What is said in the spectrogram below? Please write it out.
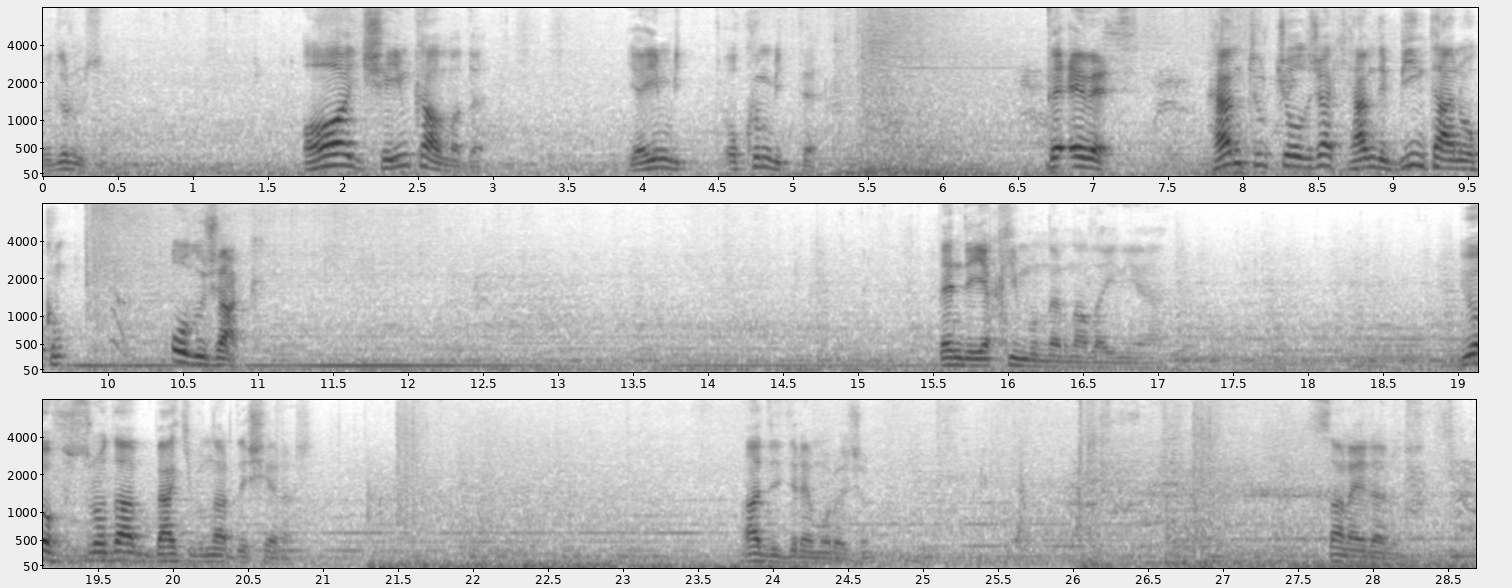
Ölür müsün? Aa şeyim kalmadı. Yayın bit okum bitti. Ve evet. Hem Türkçe olacak hem de bin tane okum olacak. Ben de yakayım bunların alayını ya. Yo Fusro'da belki bunlar da işe yarar. Hadi Dremoracım. Sana helal olsun.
